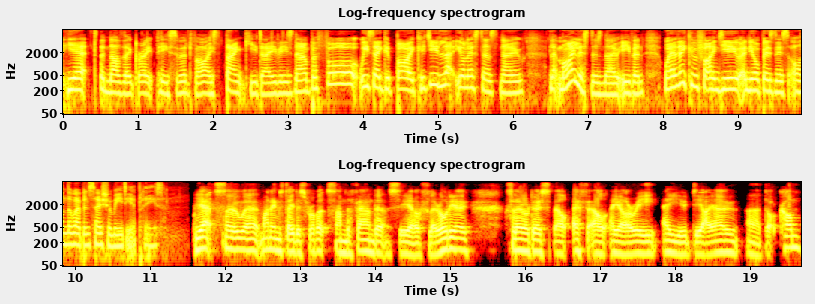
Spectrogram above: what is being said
Yet another great piece of advice. Thank you, Davies. Now, before we say goodbye, could you let your listeners know, let my listeners know even, where they can find you and your business on the web and social media, please? Yeah, so uh, my name is Davies Roberts. I'm the founder and CEO of Flare Audio. Flare Audio spelled F L A R E A U D I O uh, dot com.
